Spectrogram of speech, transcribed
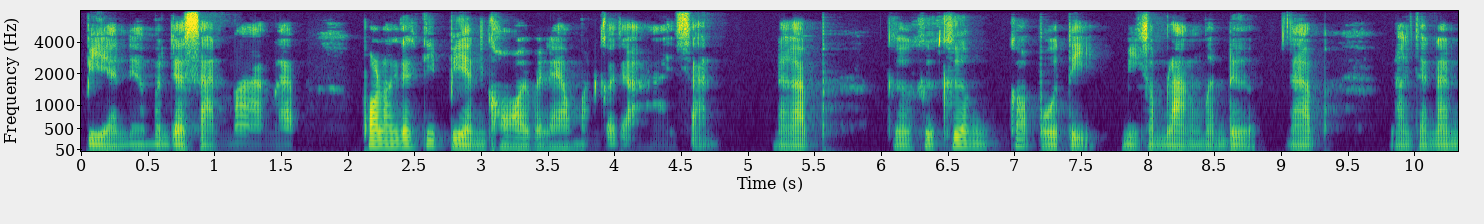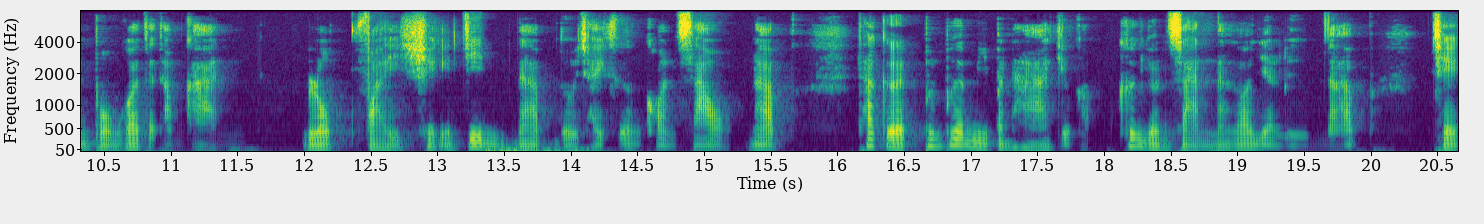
เปลี่ยนเนี่ยมันจะสั่นมากนะครับพอหลังจากที่เปลี่ยนคอยไปแล้วมันก็จะหายสั่นนะครับ ก็คือเครื่องก็ปกติมีกำลังเหมือนเดิมนะครับ หลังจากนั้นผมก็จะทำการลบไฟเช็คเอนจินนะครับ โดยใช้เครื่องคอนซัลนะครับ ถ้าเกิดเพื่อนๆมีปัญหาเกี่ยวกับเครื่องยนต์สั่นนะก็อย่าลืมนะครับ เช็ค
